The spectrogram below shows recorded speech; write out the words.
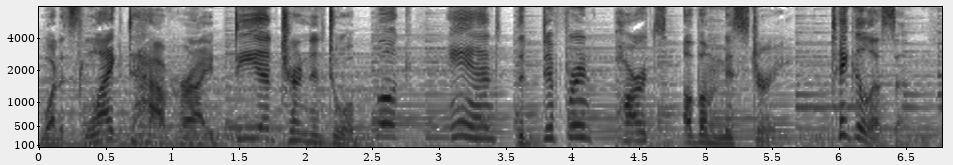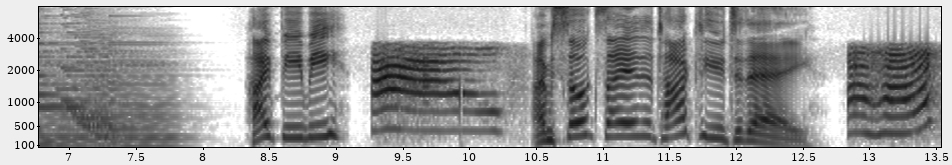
what it's like to have her idea turned into a book, and the different parts of a mystery. Take a listen. Hi, Phoebe. Hi. I'm so excited to talk to you today. Uh huh.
